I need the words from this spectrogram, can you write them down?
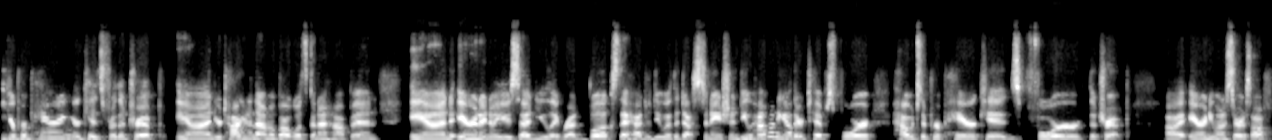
you're preparing your kids for the trip and you're talking to them about what's going to happen and Erin, I know you said you like read books that had to do with a destination. Do you have any other tips for how to prepare kids for the trip? Uh, Erin, you want to start us off?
